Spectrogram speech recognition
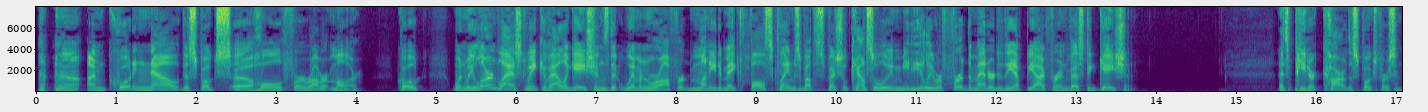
I'm quoting now the spokeshole uh, for Robert Mueller. Quote, when we learned last week of allegations that women were offered money to make false claims about the special counsel, we immediately referred the matter to the FBI for investigation. That's Peter Carr, the spokesperson.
